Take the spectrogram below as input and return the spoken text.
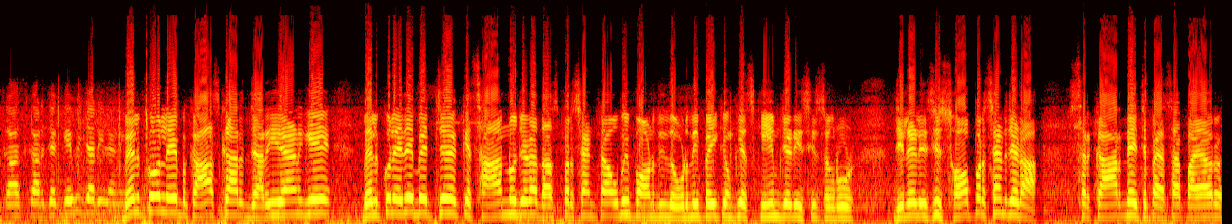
ਵਿਕਾਸ ਕਾਰਜ ਅੱਗੇ ਵੀ ਜਾਰੀ ਰਹਿਣਗੇ? ਬਿਲਕੁਲ ਇਹ ਵਿਕਾਸ ਕਾਰਜ ਜਾਰੀ ਰਹਿਣਗੇ। ਬਿਲਕੁਲ ਇਹਦੇ ਵਿੱਚ ਕਿਸਾਨ ਨੂੰ ਜਿਹੜਾ 10% ਆ ਉਹ ਵੀ ਪਾਉਣ ਦੀ ਲੋੜ ਨਹੀਂ ਪਈ ਕਿਉਂਕਿ ਸਕੀਮ ਜਿਹੜੀ ਸੀ ਸੰਗਰੂਰ ਜ਼ਿਲ੍ਹੇ ਲਈ ਸੀ। 100% ਜਿਹੜਾ ਸਰਕਾਰ ਨੇ ਇਹ 'ਚ ਪੈਸਾ ਪਾਇਆ ਔਰ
